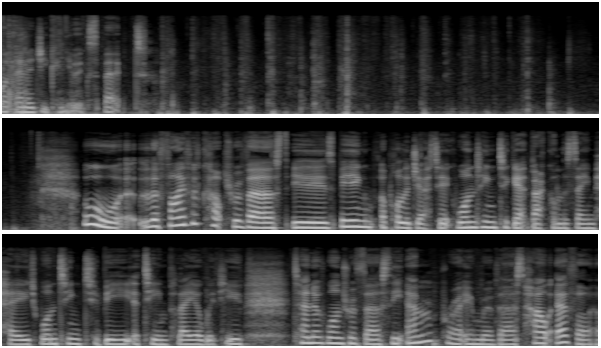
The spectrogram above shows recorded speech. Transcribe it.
What energy can you expect? Oh, the Five of Cups reversed is being apologetic, wanting to get back on the same page, wanting to be a team player with you. Ten of Wands reversed, the Emperor in reverse. However,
